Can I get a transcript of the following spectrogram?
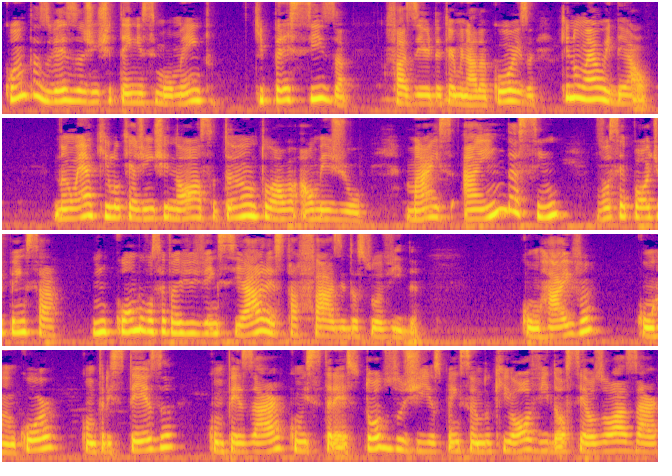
quantas vezes a gente tem esse momento que precisa fazer determinada coisa que não é o ideal, não é aquilo que a gente, nossa, tanto almejou, mas ainda assim você pode pensar em como você vai vivenciar esta fase da sua vida. Com raiva, com rancor, com tristeza, com pesar, com estresse todos os dias, pensando que, ó vida, ó céus, ó azar,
